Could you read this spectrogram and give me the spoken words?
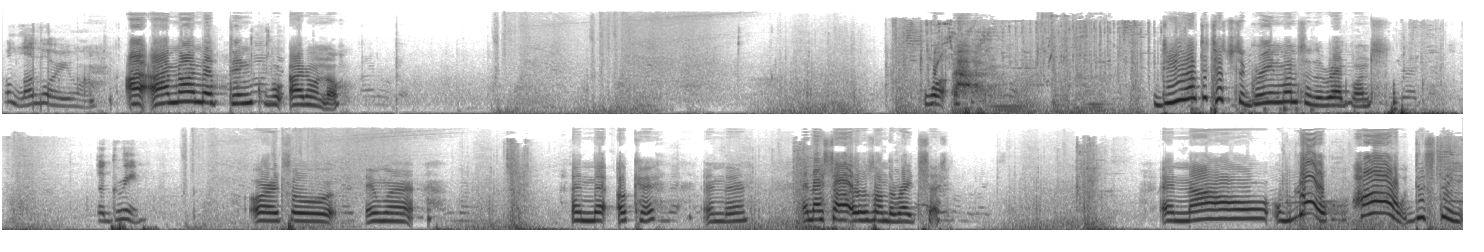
What level are you on? I, I'm not in the thing, I don't know. What? Do you have to touch the green ones or the red ones? The green. Alright, so it went, and then, okay, and then, and I saw it was on the right side. And now, no! How? This thing.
